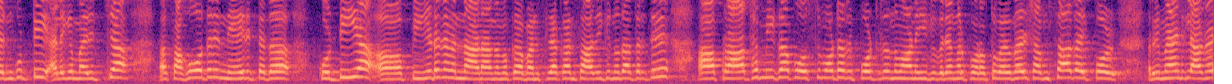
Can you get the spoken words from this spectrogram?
പെൺകുട്ടി അല്ലെങ്കിൽ മരിച്ച സഹോദരൻ നേരിട്ടത് കൊടിയ പീഡനമെന്നാണ് നമുക്ക് മനസ്സിലാക്കാൻ സാധിക്കുന്നത്. അത്തരത്തിൽ പ്രാഥമിക പോസ്റ്റ്മോർട്ടം റിപ്പോർട്ടിൽ നിന്നുമാണ് ഈ വിവരങ്ങൾ പുറത്തു വരുന്നത്. ഷംസാദ ഇപ്പോൾ റിമാൻഡിലാണ്.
